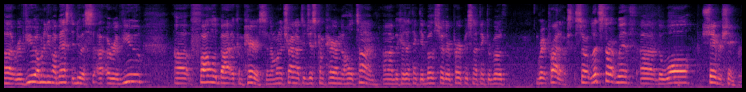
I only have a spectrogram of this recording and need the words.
uh, review. I'm going to do my best to do a, a review uh, followed by a comparison. I'm going to try not to just compare them the whole time uh, because I think they both serve their purpose and I think they're both great products. So let's start with uh, the Wahl Shaver Shaper.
